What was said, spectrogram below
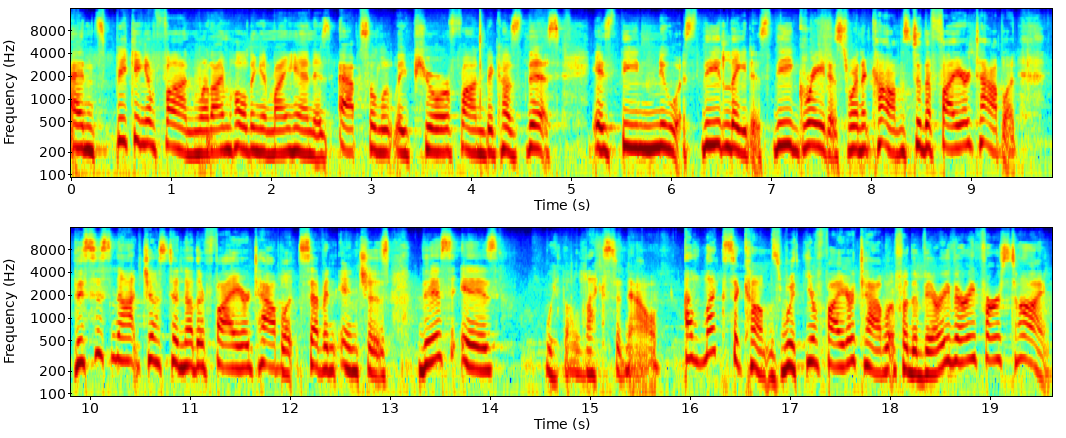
And speaking of fun, what I'm holding in my hand is absolutely pure fun because this is the newest, the latest, the greatest when it comes to the Fire tablet. This is not just another Fire tablet, seven inches. This is with Alexa now. Alexa comes with your Fire tablet for the very, very first time.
